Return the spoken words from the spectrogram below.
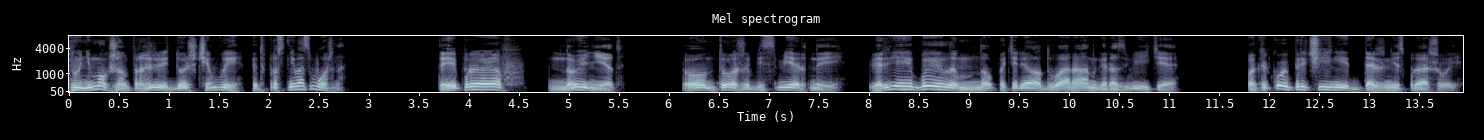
Ну, не мог же он прожить дольше, чем вы. Это просто невозможно. Ты прав, но и нет. Он тоже бессмертный. Вернее, был им, но потерял два ранга развития. По какой причине, даже не спрашивай.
